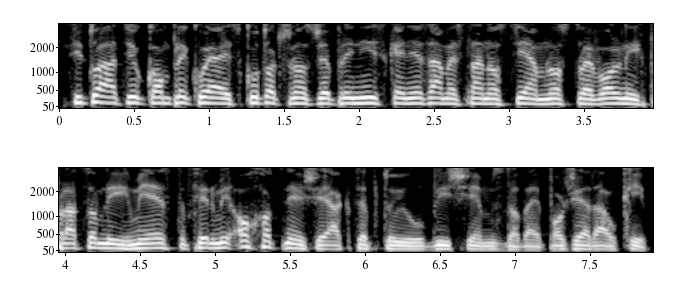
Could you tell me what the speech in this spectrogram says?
Situáciu komplikuje aj skutočnosť, že pri nízkej nezamestnanosti a množstve voľných pracovných miest firmy ochotnejšie akceptujú vyššie mzdové požiadavky.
